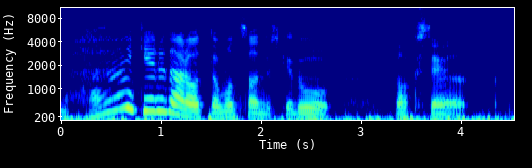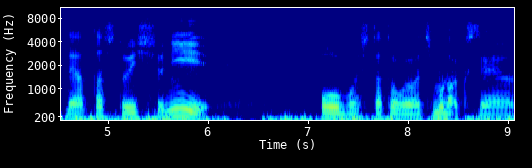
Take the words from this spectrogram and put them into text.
まあいけるだろうって思ってたんですけど落選。で私と一緒に応募した友達も落選。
